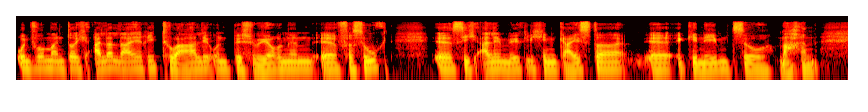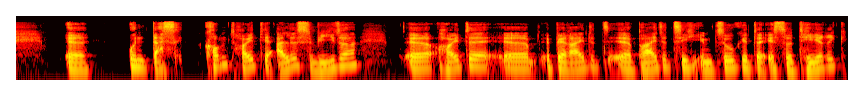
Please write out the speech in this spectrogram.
und wo man durch allerlei Rituale und Beschwörungen äh, versucht, äh, sich alle möglichen Geister äh, genehm zu machen. Äh, und das kommt heute alles wieder heute äh, bereitet, äh, breitet sich im Zuge der Esoterik,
